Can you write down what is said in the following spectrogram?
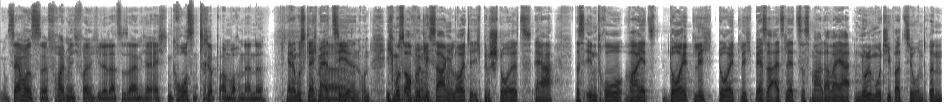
servus, äh, freut mich, freut mich wieder da zu sein. Ich hatte echt einen großen Trip am Wochenende. ja, da muss ich gleich mal erzählen. Und ich muss auch wirklich sagen, Leute, ich bin stolz. Ja, das Intro war jetzt deutlich, deutlich besser als letztes Mal. Da war ja null Motivation drin.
